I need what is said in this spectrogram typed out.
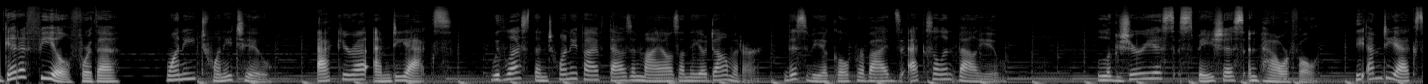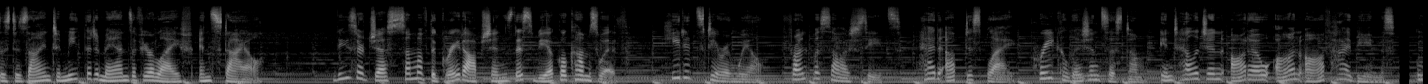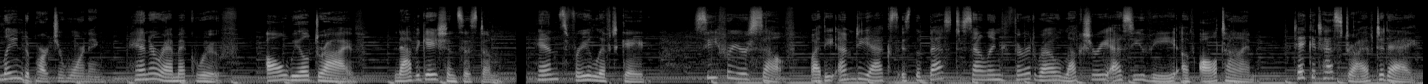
Get a feel for the 2022 Acura MDX. With less than 25,000 miles on the odometer, this vehicle provides excellent value. Luxurious, spacious, and powerful, the MDX is designed to meet the demands of your life in style. These are just some of the great options this vehicle comes with. Heated steering wheel, front massage seats, head-up display, pre-collision system, intelligent auto on-off high beams, lane departure warning, panoramic roof, all-wheel drive, navigation system, hands-free liftgate. See for yourself why the MDX is the best-selling third-row luxury SUV of all time. Take a test drive today.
